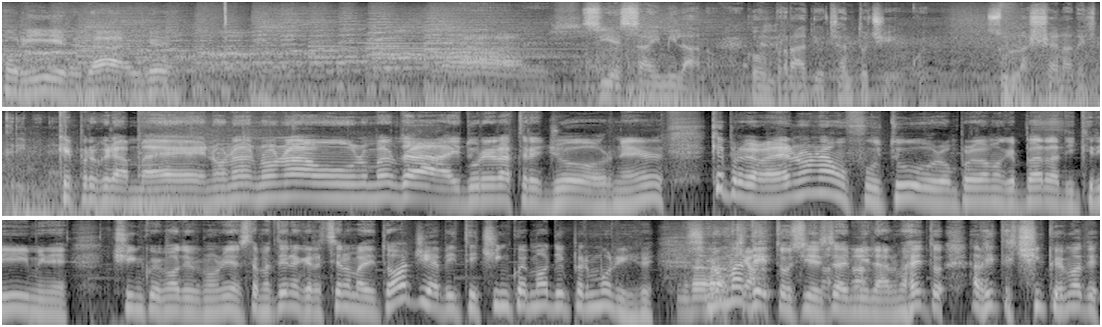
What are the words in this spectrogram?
morire, dai. Che... Dai. CSI Milano con Radio 105 sulla scena del crimine. Che programma è? Non ha, non ha un. Ma dai, durerà tre giorni. Che programma è? Non ha un futuro, un programma che parla di crimine, cinque modi per morire. Stamattina Graziano mi ha detto: Oggi avete cinque modi per morire. Non mi ha detto sì, sai Milano, mi ha detto avete cinque modi.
